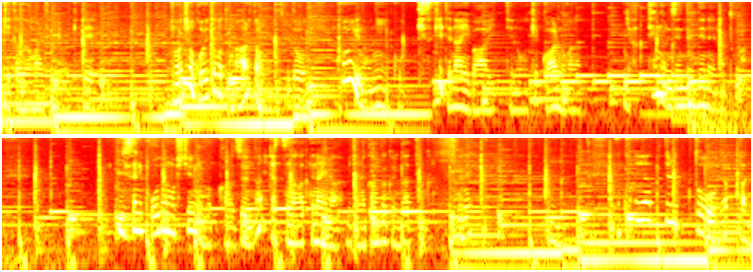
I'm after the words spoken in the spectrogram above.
結果が生まれてくるわけでもちろんこういったこともあると思うんですけどこういうのにこう気づけてない場合っていうのが結構あるのかなって。やってんのに全然出ないなとか。実際に行動もしているのにもかかわらず何かつながってないなみたいな感覚になってくるんですよね、うん、これやってるとやっぱね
